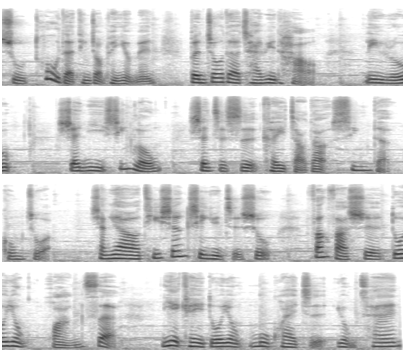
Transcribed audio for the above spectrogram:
属兔的听众朋友们，本周的财运好，例如生意兴隆，甚至是可以找到新的工作。想要提升幸运指数，方法是多用黄色。你也可以多用木筷子用餐。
